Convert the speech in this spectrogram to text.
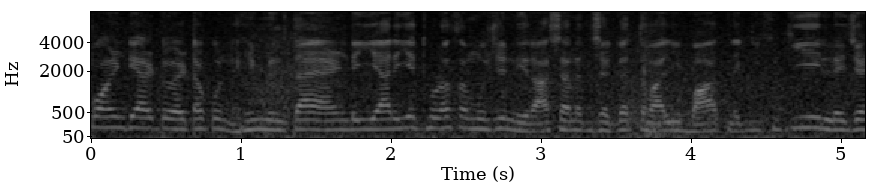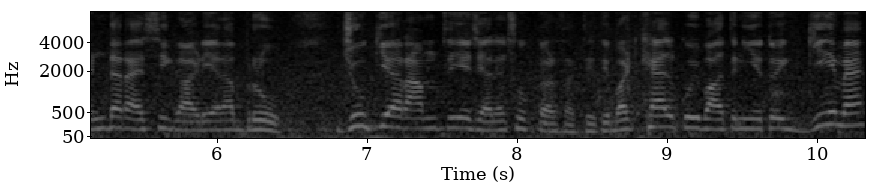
पॉइंट यार टोयोटा को नहीं मिलता है। एंड यार ये थोड़ा सा मुझे निराशा जगत वाली बात लगी, क्योंकि ये लेजेंडर ऐसी गाड़ी है ना ब्रो जो कि आराम से ये चैलेंज को कर सकती थी। बट खैर, कोई बात नहीं है तो एक गेम है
